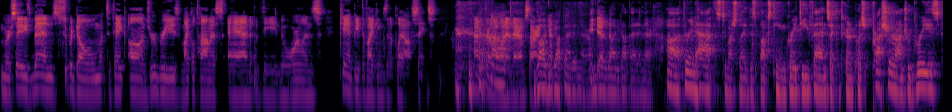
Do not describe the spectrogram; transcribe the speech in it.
Mercedes Benz Superdome to take on Drew Brees, Michael Thomas, and the New Orleans can't beat the Vikings in the playoffs Saints. Had to throw that one in there. I'm sorry. Glad you got that in there. I'm yeah. glad you got that in there. Uh, three and a half is too much lay this Bucks team. Great defense. I think they're going to push pressure on Drew Brees.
